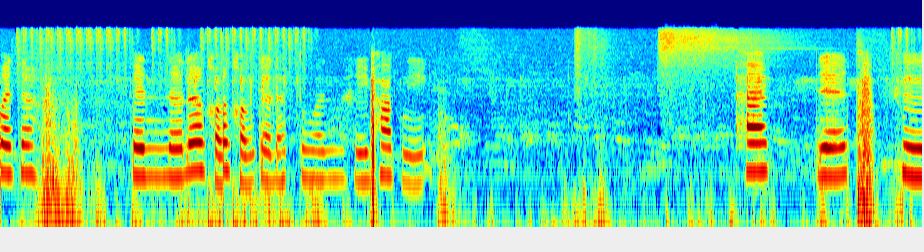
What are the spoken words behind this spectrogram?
มันจะเป็นในเรื่องของของแต่ละตัวในภาคนี้แอคเดสคือ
